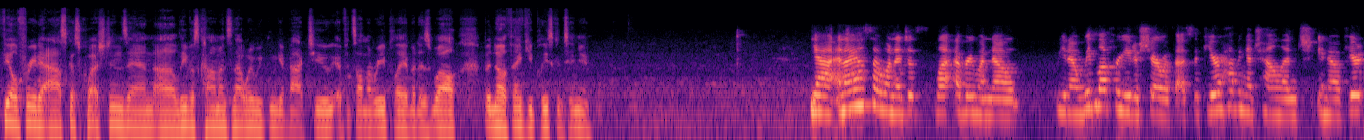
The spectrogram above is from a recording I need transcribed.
feel free to ask us questions and uh, leave us comments and that way we can get back to you if it's on the replay but as well. But no thank you. Please continue. Yeah and i also want to just let everyone know you know, we'd love for you to share with us if you're having a challenge, you know, if you're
